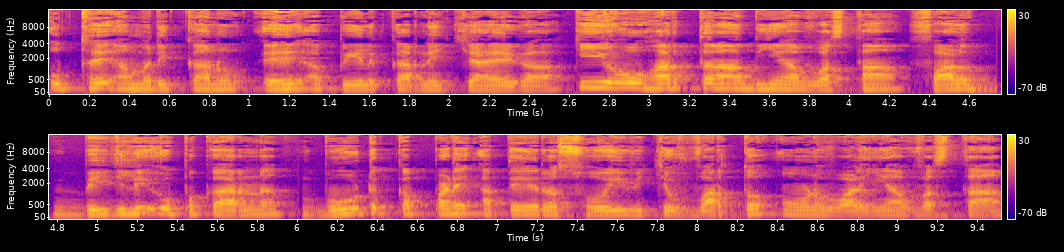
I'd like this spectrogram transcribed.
ਉੱਥੇ ਅਮਰੀਕਾ ਨੂੰ ਇਹ ਅਪੀਲ ਕਰਨੀ ਚਾਹੇਗਾ ਕਿ ਉਹ ਹਰ ਤਰ੍ਹਾਂ ਦੀਆਂ ਵਸਤਾਂ, ਫਲ, ਬਿਜਲੀ ਉਪਕਰਨ, ਬੂਟ, ਕੱਪੜੇ ਅਤੇ ਰਸੋਈ ਵਿੱਚ ਵਰਤੋਂ ਆਉਣ ਵਾਲੀਆਂ ਵਸਤਾਂ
